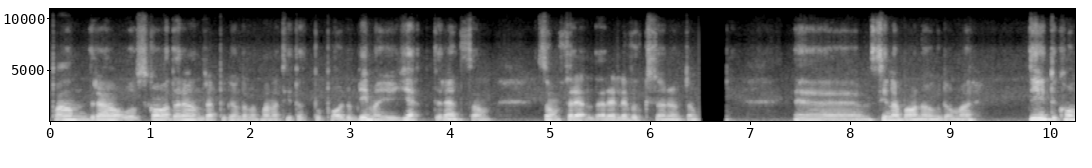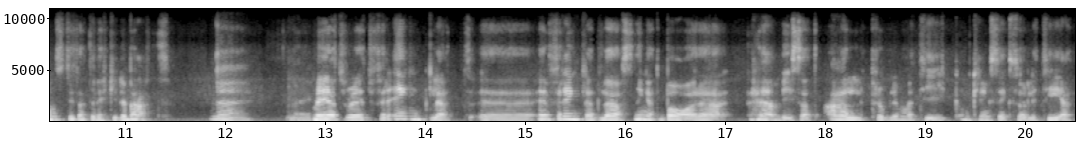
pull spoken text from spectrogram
på andra och skadar andra på grund av att man har tittat på porr, då blir man ju jätterädd som, som förälder eller vuxen runt omkring eh, sina barn och ungdomar. Det är ju inte konstigt att det väcker debatt. Nej. Nej. Men jag tror att förenklat, eh, en förenklad lösning att bara hänvisa att all problematik omkring sexualitet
